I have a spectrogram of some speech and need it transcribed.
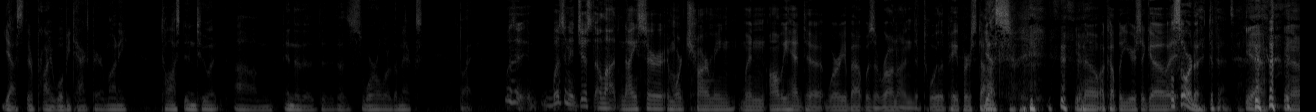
yes, there probably will be taxpayer money tossed into it, um, into the, the, the swirl or the mix. But Was it wasn't it just a lot nicer and more charming when all we had to worry about was a run on the toilet paper stocks? yes, you know, a couple of years ago. well, sort of depends. yeah, you know,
